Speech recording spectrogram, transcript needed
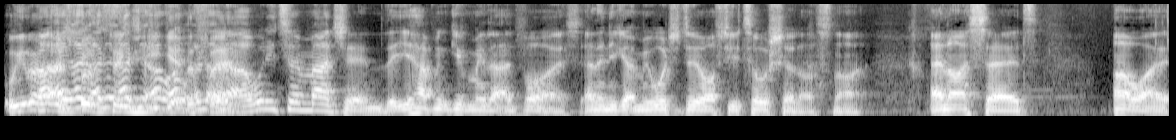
well, you know I, I, I, I- you get I- at the no, fair. no, I want you to imagine that you haven't given me that advice, and then you go to me, "What'd you do after your tour show last night?" And I said, "Oh, I,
